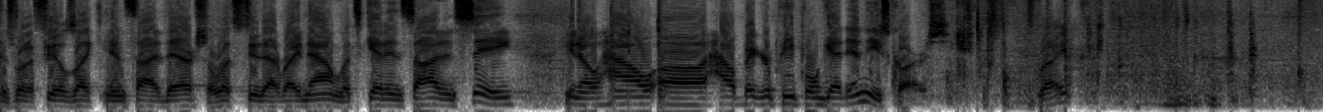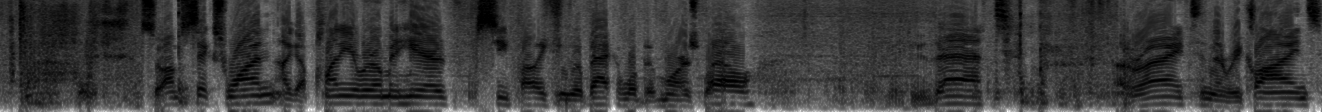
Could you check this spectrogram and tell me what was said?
is what it feels like inside there. So let's do that right now. Let's get inside and see, you know, how uh, how bigger people get in these cars, right? So I'm 6'1". I got plenty of room in here. Seat probably can go back a little bit more as well. Do that. All right, and then reclines.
